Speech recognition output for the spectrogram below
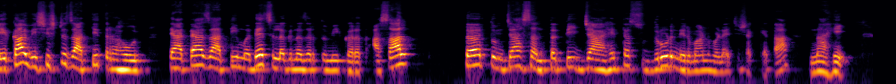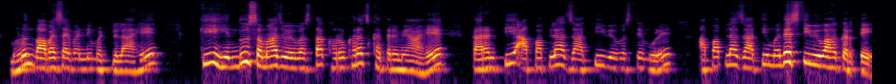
एका विशिष्ट जातीत राहून त्या त्या जातीमध्येच लग्न जर तुम्ही करत असाल तर तुमच्या संतती ज्या आहेत त्या सुदृढ निर्माण होण्याची शक्यता नाही. म्हणून बाबासाहेबांनी म्हटलेलं आहे की हिंदू समाज व्यवस्था खरोखरच खतरमे आहे कारण ती आपापल्या जाती व्यवस्थेमुळे आपापल्या जातीमध्येच ती विवाह करते.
